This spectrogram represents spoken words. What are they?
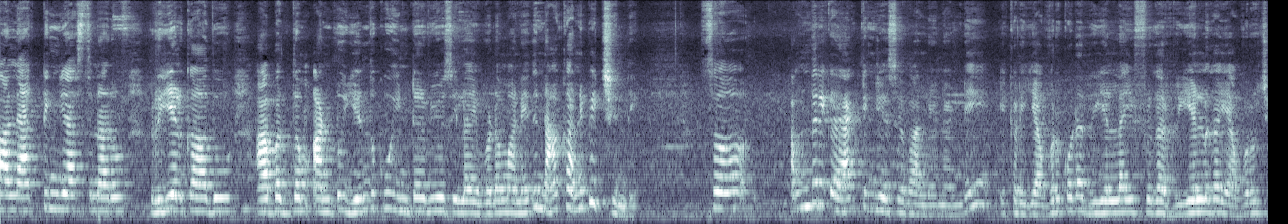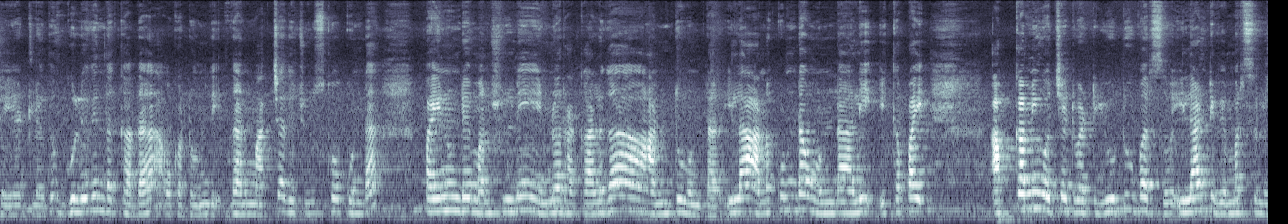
వాళ్ళు యాక్టింగ్ చేస్తున్నారు. రియల్ కాదు అబద్ధం అంటూ ఎందుకు ఇంటర్వ్యూస్ ఇలా ఇవ్వడం అనేది నాకు అనిపించింది. సో అందరు ఇక్కడ యాక్టింగ్ చేసే వాళ్ళేనండి. ఇక్కడ ఎవరు కూడా రియల్ లైఫ్గా రియల్గా ఎవరు చేయట్లేదు. గులివింద కథ ఒకటి ఉంది. దాని మచ్చ అది చూసుకోకుండా పైనుండే మనుషుల్ని ఎన్నో రకాలుగా అంటూ ఉంటారు. ఇలా అనకుండా ఉండాలి. ఇకపై అప్కమింగ్ వచ్చేటువంటి యూట్యూబర్స్ ఇలాంటి విమర్శలు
